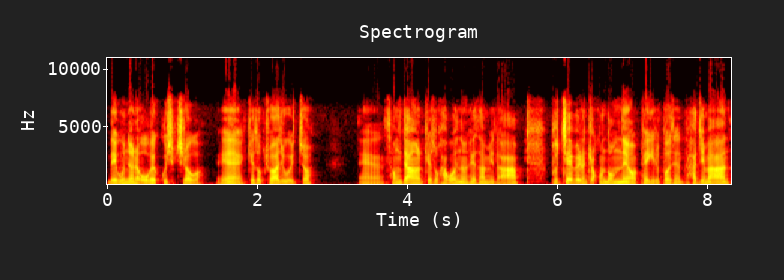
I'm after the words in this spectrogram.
내후년에 597억 원. 예, 계속 좋아지고 있죠. 예, 성장을 계속 하고 있는 회사입니다. 부채비는 조금 높네요. 101%. 하지만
